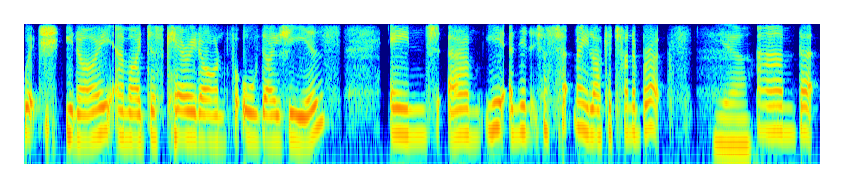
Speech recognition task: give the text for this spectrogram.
which, you know, um, I just carried on for all those years. And um, yeah, and then it just hit me like a ton of bricks. Yeah. Um, but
